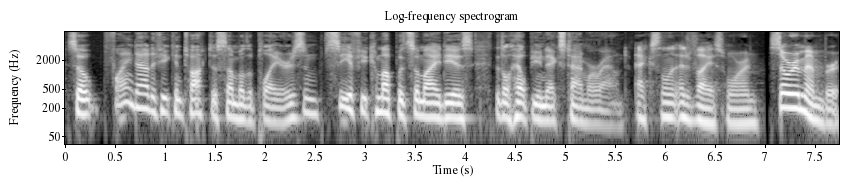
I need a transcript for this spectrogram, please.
So find out if you can talk to some of the players and see if you come up with some ideas that'll help you next time around. Excellent advice, Warren. So remember,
